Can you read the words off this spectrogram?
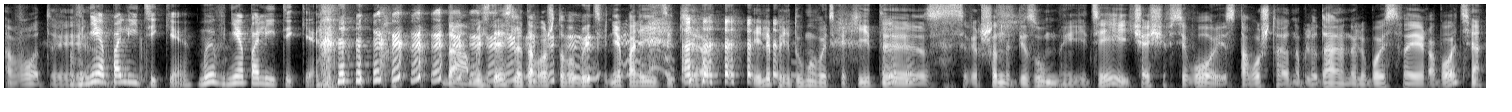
Вот. Вне политики. Мы вне политики. Да, мы здесь для того, чтобы быть вне политики. Или придумывать какие-то совершенно безумные идеи. Чаще всего из того, что я наблюдаю на любой своей работе.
